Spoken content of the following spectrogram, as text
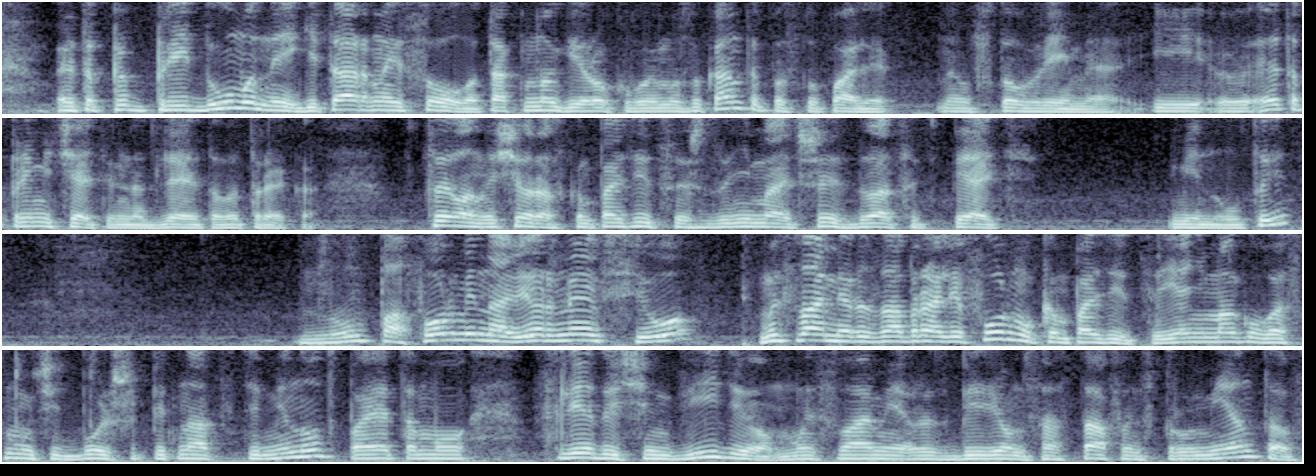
это придуманные гитарные соло. Так многие роковые музыканты поступали э, в то время, и э, это примечательно для этого трека. В целом, еще раз, композиция занимает 6.25 минуты. Ну, по форме, наверное, все. Мы с вами разобрали форму композиции. Я не могу вас мучить больше 15 минут, поэтому в следующем видео мы с вами разберем состав инструментов.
